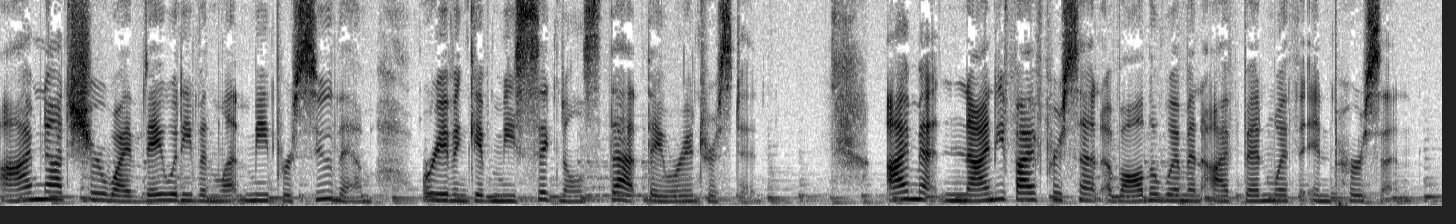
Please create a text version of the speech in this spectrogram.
I'm not sure why they would even let me pursue them or even give me signals that they were interested. I met 95% of all the women I've been with in person.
